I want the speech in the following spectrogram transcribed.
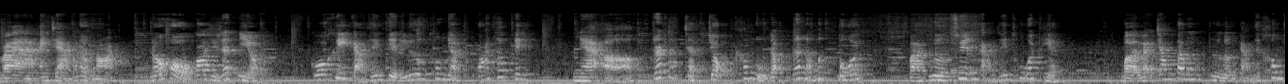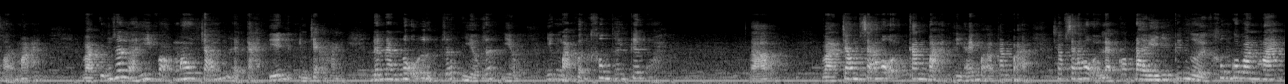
Và anh chàng bắt đầu nói, nỗi khổ của con thì rất nhiều. Có khi cảm thấy tiền lương thu nhập quá thấp đi. Nhà ở rất là chật chội, không đủ động, rất là bức bối. Và thường xuyên cảm thấy thua thiệt. Bởi vậy trong tâm thường cảm thấy không thoải mái. Và cũng rất là hy vọng mau chóng để cải tiến được tình trạng này. Nên đang nỗ lực rất nhiều rất nhiều, nhưng mà vẫn không thấy kết quả đó. Và trong xã hội, căn bản thì anh bảo căn bản, trong xã hội lại có đầy những cái người không có văn hóa,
